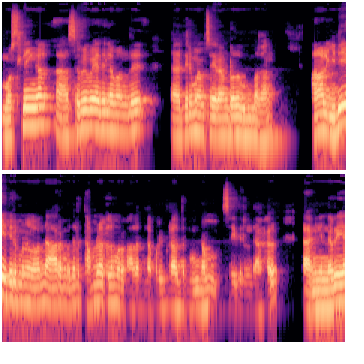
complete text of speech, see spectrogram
முஸ்லீம்கள் சிறு வயதில் வந்து திருமணம் செய்கிறன்றது உண்மைதான். ஆனால் இதே திருமணங்களை வந்து ஆரம்பத்தில் தமிழர்களும் ஒரு காலத்துல குறிப்பிட்ட முன்னம் செய்திருந்தார்கள். நீங்கள் நீங்க நிறைய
